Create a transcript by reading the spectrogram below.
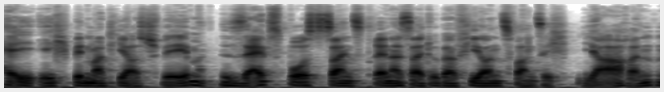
Hey, ich bin Matthias Schwem, Selbstbewusstseinstrainer seit über 24 Jahren.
